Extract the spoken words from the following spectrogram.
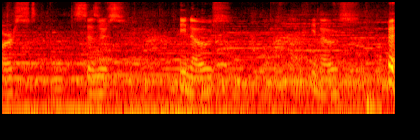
first. Scissors. He knows. He knows.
